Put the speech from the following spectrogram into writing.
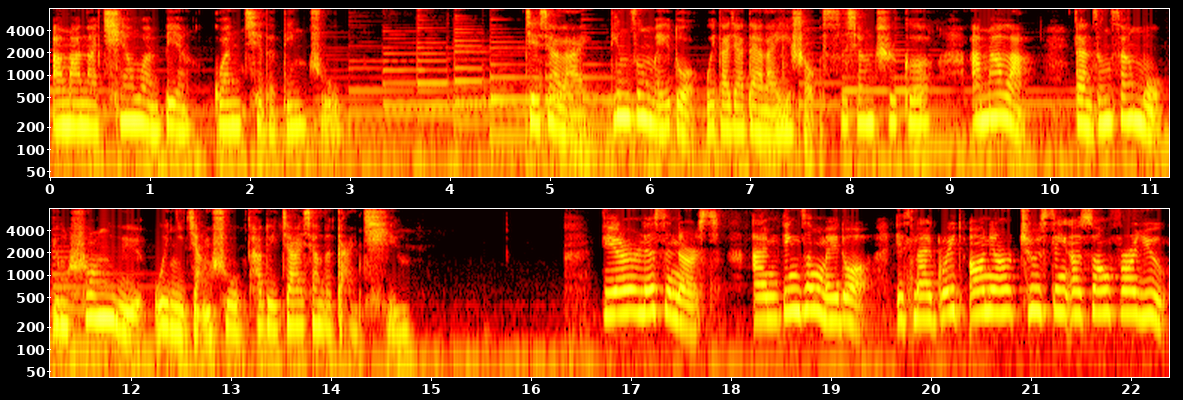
阿妈那千万遍关切的叮嘱。接下来，丁增梅朵为大家带来一首思乡之歌《阿妈啦》，但增桑姆用双语为你讲述他对家乡的感情。Dear listeners, I'm Ding Zeng Meidor. It's my great honor to sing a song for you.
